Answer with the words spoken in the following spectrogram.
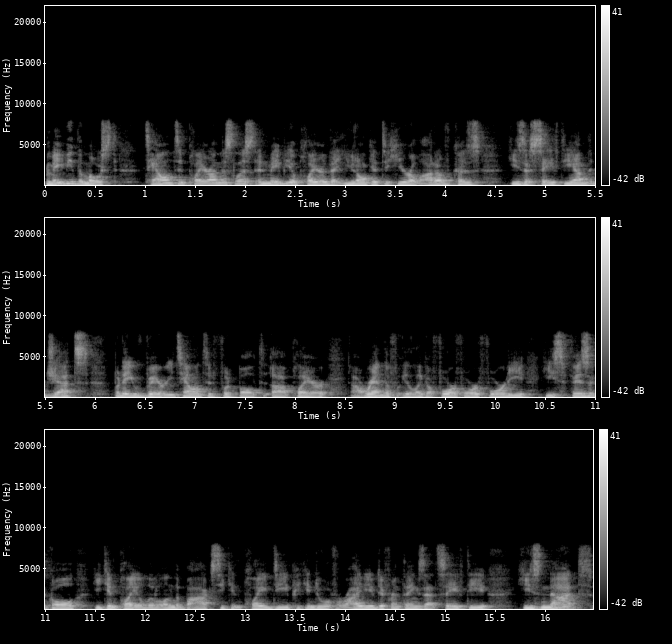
maybe the most talented player on this list and maybe a player that you don't get to hear a lot of because he's a safety on the Jets, but a very talented football uh, player. Uh, ran the like a 4-4 40. He's physical. He can play a little in the box. He can play deep. He can do a variety of different things at safety. He's not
